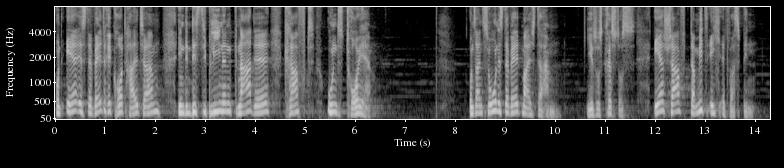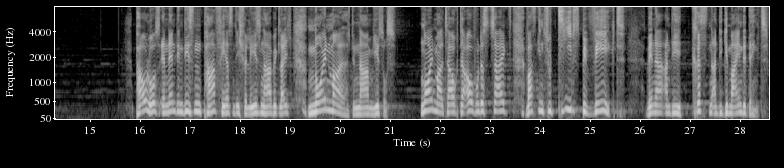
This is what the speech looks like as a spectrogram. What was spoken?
Und er ist der Weltrekordhalter in den Disziplinen Gnade, Kraft und Treue. Und sein Sohn ist der Weltmeister, Jesus Christus. Er schafft, damit ich etwas bin. Paulus, er nennt in diesen paar Versen, die ich verlesen habe, gleich neunmal den Namen Jesus. Neunmal taucht er auf und das zeigt, was ihn zutiefst bewegt, wenn er an die Christen, an die Gemeinde denkt.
